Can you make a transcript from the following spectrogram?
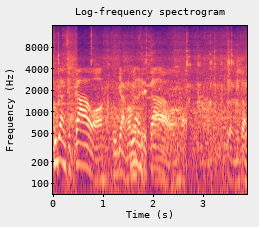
ทุกอย่าง 19เหรอ ทุกอย่างก็เป็นทุกอย่างสิบเก้าเกี่ยวนี้ก่อน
